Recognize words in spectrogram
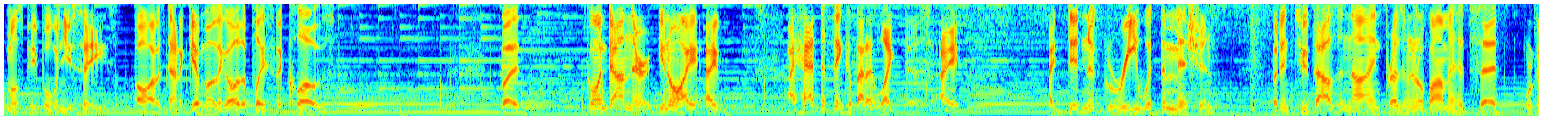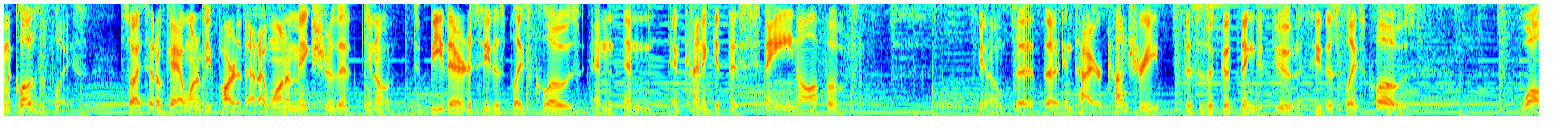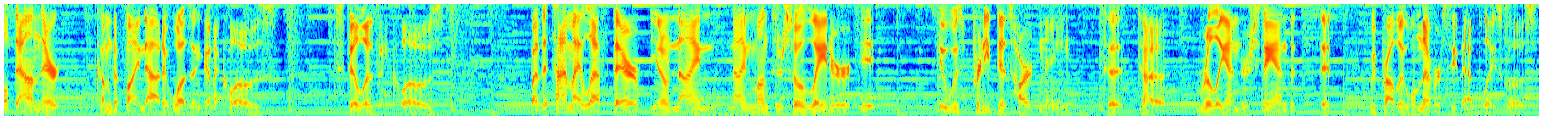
Most people, when you say, "Oh, I was down at Gitmo," they go, "Oh, the place that closed." But going down there, you know, I, I I had to think about it like this. I I didn't agree with the mission, but in 2009, President Obama had said we're going to close the place. So I said, okay, I want to be part of that. I want to make sure that you know to be there to see this place close and and and kind of get this stain off of you know the the entire country. This is a good thing to do to see this place close. While down there, come to find out, it wasn't going to close. Still isn't closed. By the time I left there, you know, nine nine months or so later, it it was pretty disheartening to to really understand that that we probably will never see that place close.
